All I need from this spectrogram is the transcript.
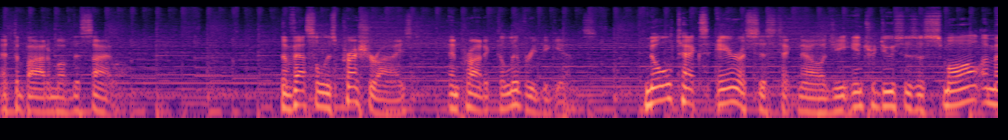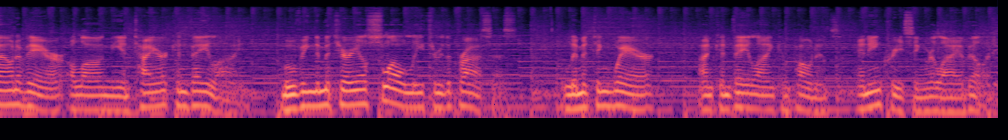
at the bottom of the silo. The vessel is pressurized and product delivery begins. Nol-Tec's Air Assist technology introduces a small amount of air along the entire convey line, moving the material slowly through the process limiting wear on convey line components and increasing reliability.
